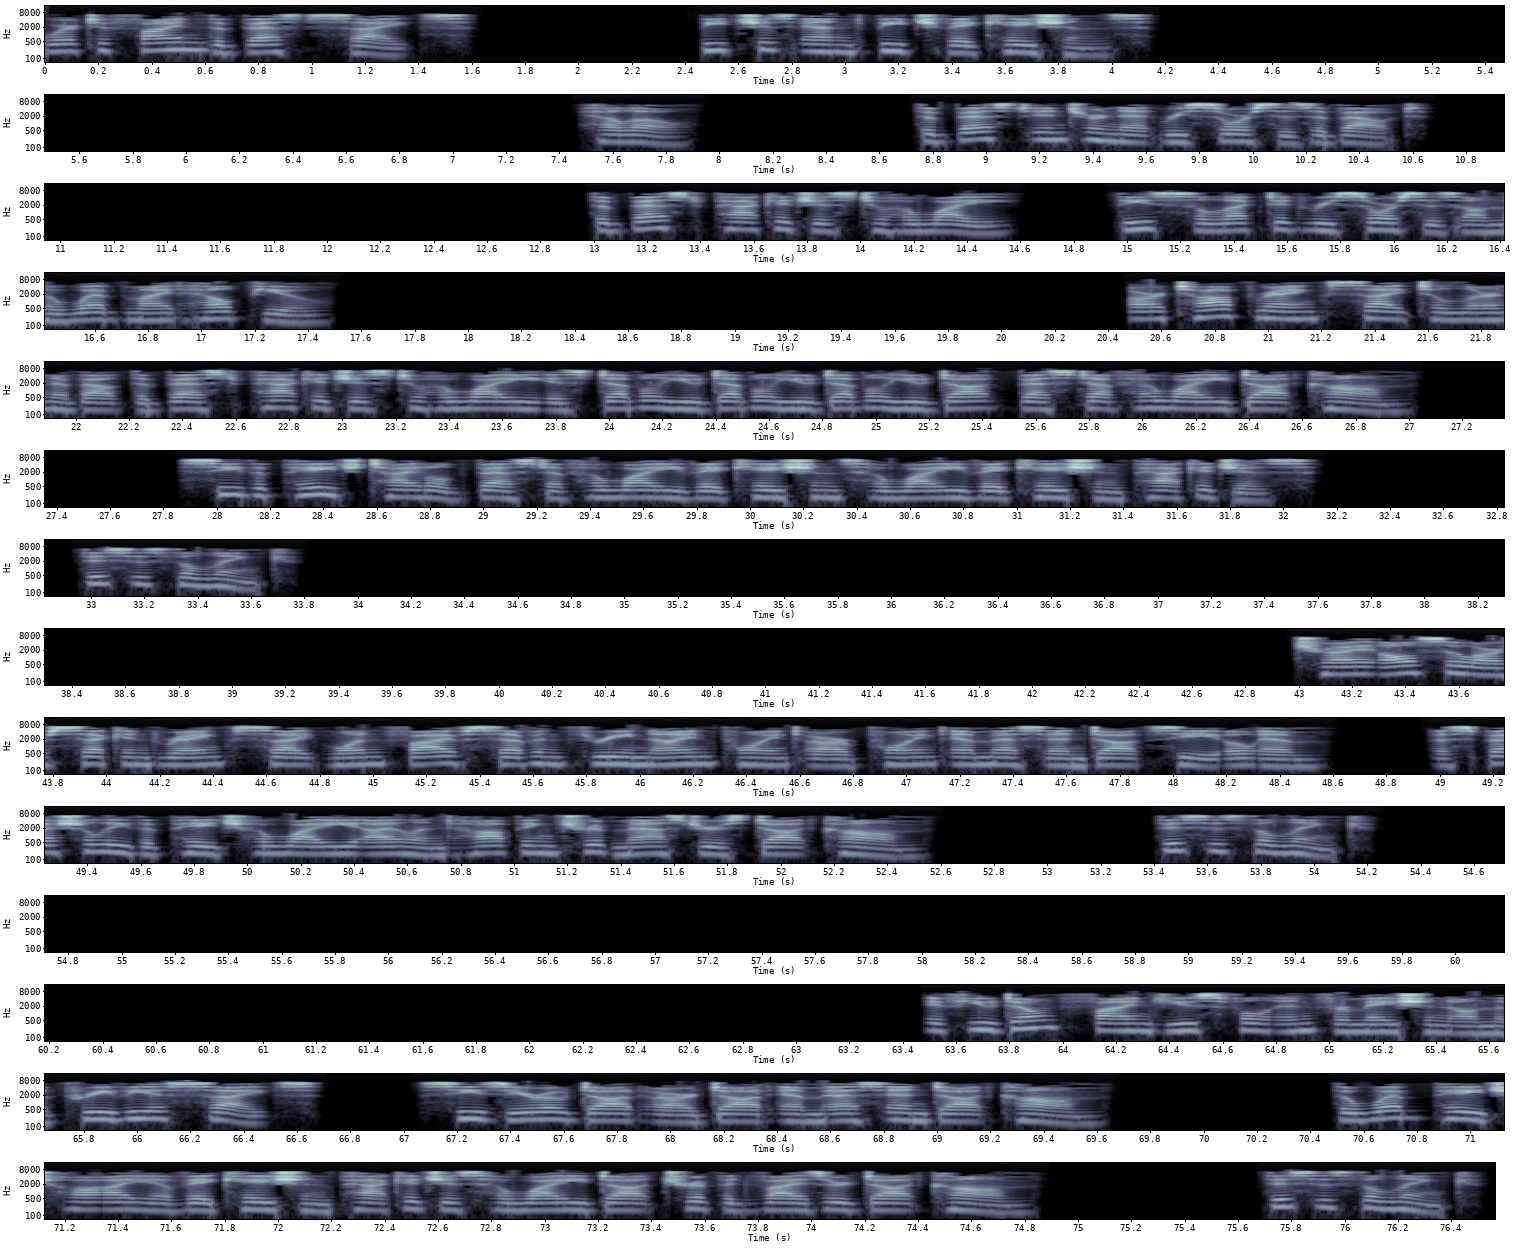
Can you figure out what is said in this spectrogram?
Where to find the best sites. Beaches and beach vacations. Hello. The best internet resources about. The best packages to Hawaii, these selected resources on the web might help you. Our top-ranked site to learn about the best packages to Hawaii is www.bestofhawaii.com. See the page titled Best of Hawaii Vacations Hawaii Vacation Packages. This is the link. Try also our second ranked site 15739.r.msn.com, especially the page Hawaii Island Hopping Tripmasters.com. This is the link. If you don't find useful information on the previous sites, see 0.r.msn.com. The web page Hawaii Vacation Packages Hawaii.tripadvisor.com. This is the link.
